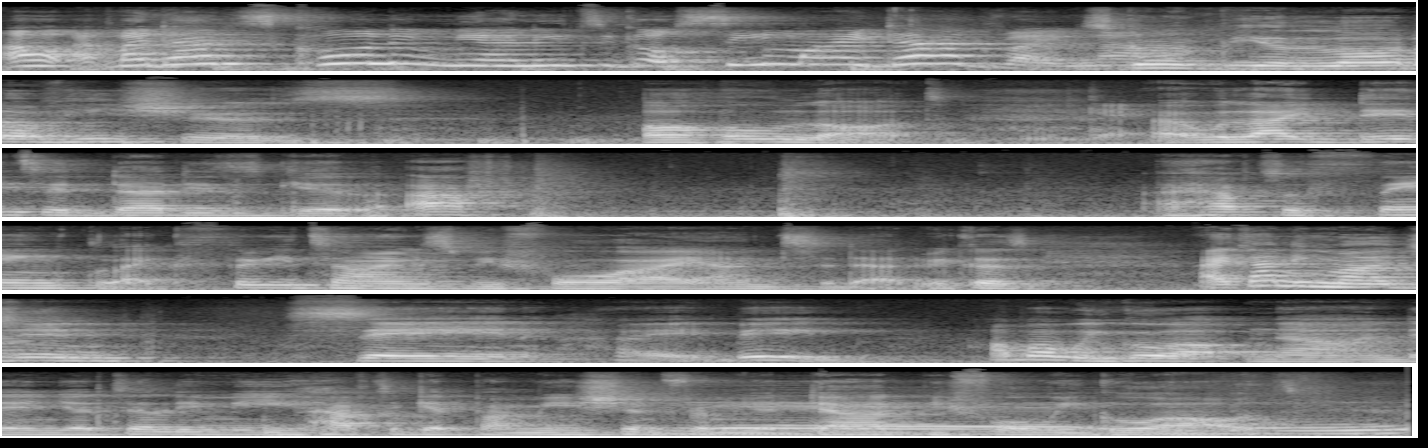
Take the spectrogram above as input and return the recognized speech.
Oh, my dad is calling me. I need to go see my dad right now. It's going to be a lot of issues. A whole lot. Okay. Uh, will I date a daddy's girl? Ah, I have to think like three times before I answer that because I can't imagine saying, "Hey, babe, how about we go out now?" and then you're telling me you have to get permission from your dad before we go out, No.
